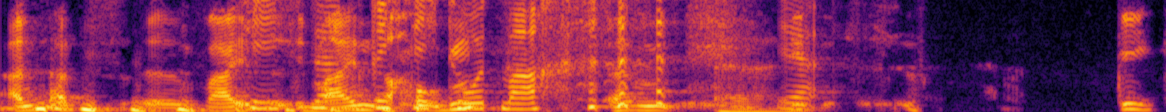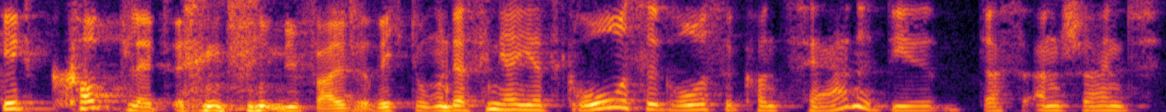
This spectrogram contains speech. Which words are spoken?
Ansatzweise in meinen richtig Augen. Tot mach. Ähm, äh, ja. Die, geht komplett irgendwie in die falsche Richtung. Und das sind ja jetzt große, große Konzerne, die das anscheinend,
